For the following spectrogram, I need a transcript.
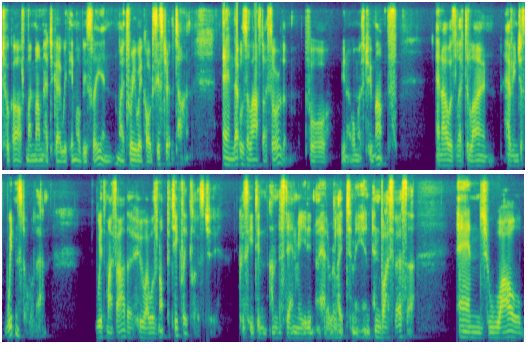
took off, my mum had to go with him, obviously, and my three-week-old sister at the time. And that was the last I saw of them for you know almost two months. And I was left alone having just witnessed all of that with my father, who I was not particularly close to because he didn't understand me, he didn't know how to relate to me, and, and vice versa. And while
